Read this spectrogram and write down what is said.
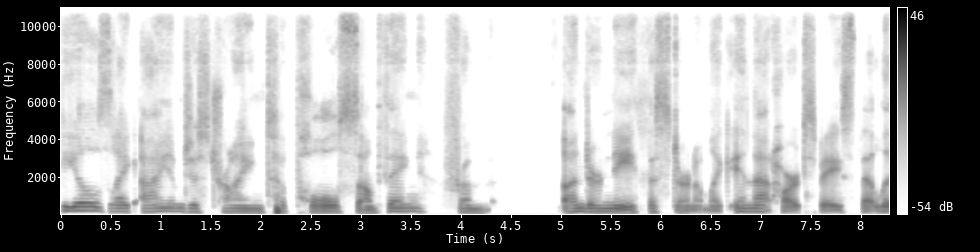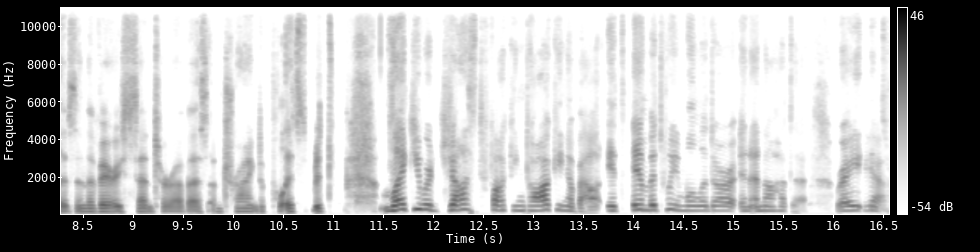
feels like i am just trying to pull something from underneath the sternum, like in that heart space that lives in the very center of us. I'm trying to pull it's, it's like you were just fucking talking about. It's in between Muladhara and Anahata, right? Yeah. It's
